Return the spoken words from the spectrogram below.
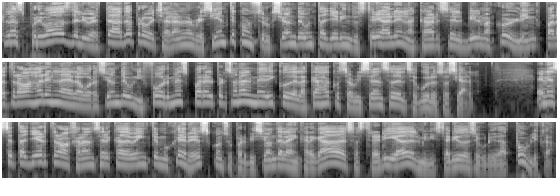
las privadas de libertad aprovecharán la reciente construcción de un taller industrial en la cárcel Bill McCurling para trabajar en la elaboración de uniformes para el personal médico de la Caja Costarricense del Seguro Social. En este taller trabajarán cerca de 20 mujeres con supervisión de la encargada de sastrería del Ministerio de Seguridad Pública.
